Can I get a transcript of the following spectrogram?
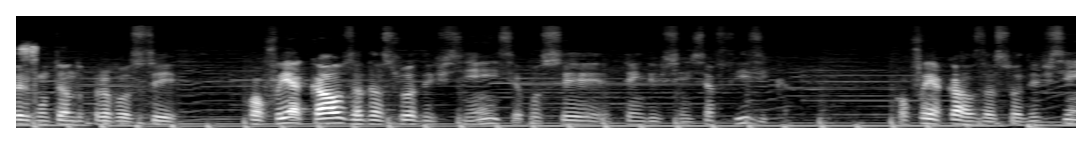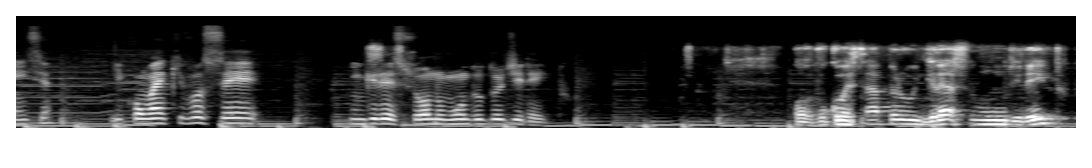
perguntando para você qual foi a causa da sua deficiência? Você tem deficiência física? Qual foi a causa da sua deficiência? E como é que você ingressou no mundo do direito? Bom, vou começar pelo ingresso no mundo do direito,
